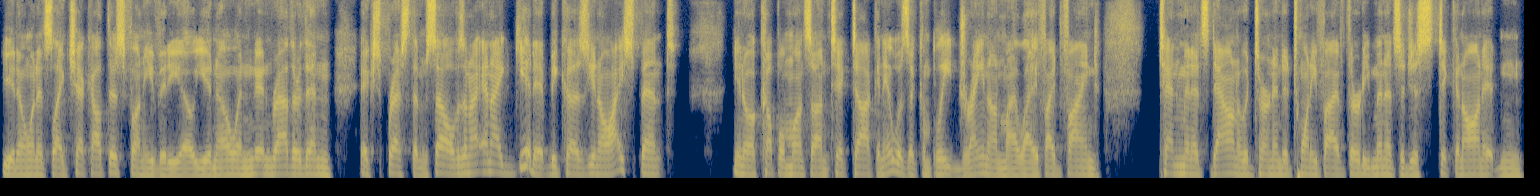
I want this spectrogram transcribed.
you know, and it's like check out this funny video, you know, and and rather than express themselves, and I and I get it because you know I spent you know a couple months on TikTok and it was a complete drain on my life. I'd find 10 minutes down it would turn into 25 30 minutes of just sticking on it and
